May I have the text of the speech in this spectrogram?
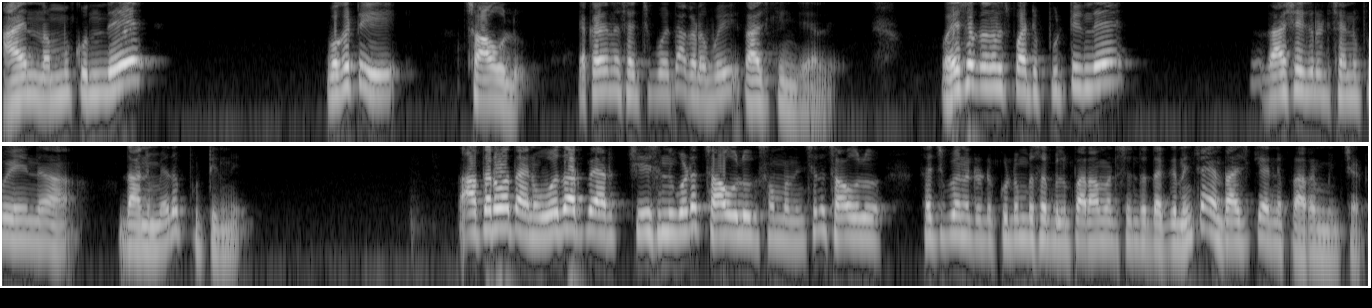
ఆయన నమ్ముకుందే ఒకటి చావులు. ఎక్కడైనా చచ్చిపోతే అక్కడ పోయి రాజకీయం చేయాలి. వైఎస్ఆర్ కాంగ్రెస్ పార్టీ పుట్టిందే రాజశేఖర రెడ్డి చనిపోయిన దాని మీద పుట్టింది. ఆ తర్వాత ఆయన ఓదార్పు చేసింది కూడా చావులకు సంబంధించిన చావులు చచ్చిపోయినటువంటి కుటుంబ సభ్యులను పరామర్శించడం దగ్గర నుంచి ఆయన రాజకీయాన్ని ప్రారంభించాడు.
